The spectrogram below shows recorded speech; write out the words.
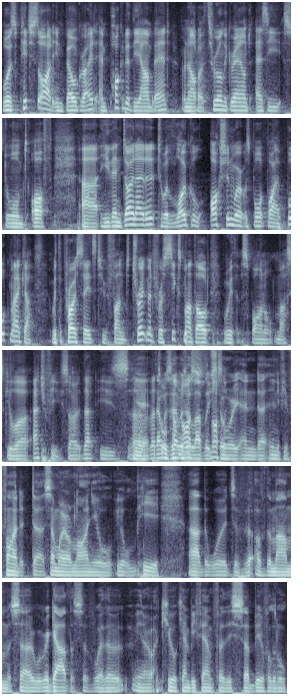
was pitch side in Belgrade and pocketed the armband Ronaldo threw on the ground as he stormed off. Uh, he then donated it to a local auction where it was bought by a bookmaker, with the proceeds to fund treatment for a six-month-old with spinal muscular atrophy. So that is uh, yeah, that's that was that was nice, a lovely nicely. story, and uh, and if you find it uh, somewhere online you'll you'll hear uh, the words of the, of the mum. So regardless of whether you know a cure can be found for this uh, beautiful little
